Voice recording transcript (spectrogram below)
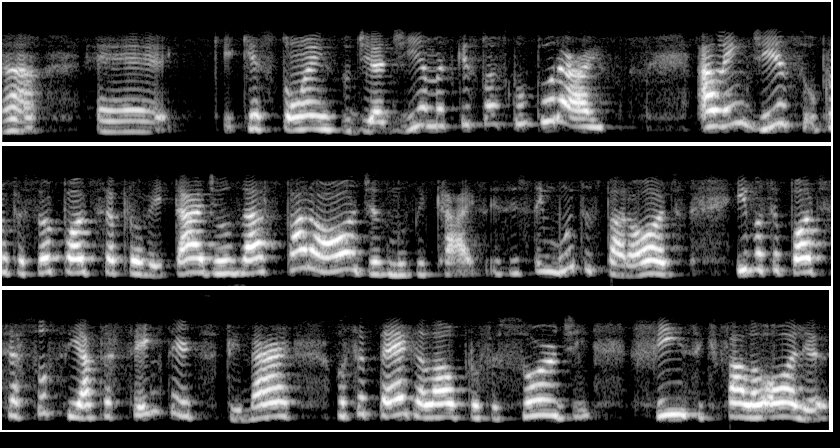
ah, é, questões do dia a dia, mas questões culturais. Além disso, o professor pode se aproveitar de usar as paródias musicais. Existem muitas paródias e você pode se associar para ser interdisciplinar. Você pega lá o professor de física que fala, olha,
